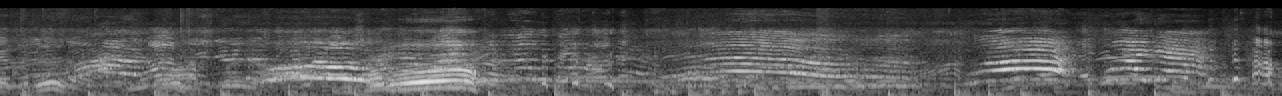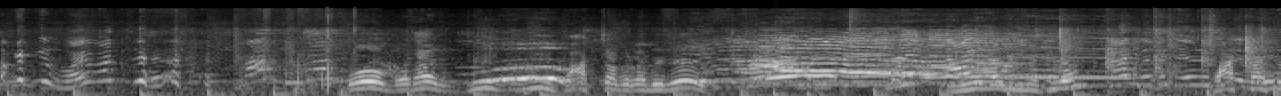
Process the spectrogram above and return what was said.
গেছে ও ও বোধহয় বাচ্চা বেরাবে রে। বাচ্চা আছে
